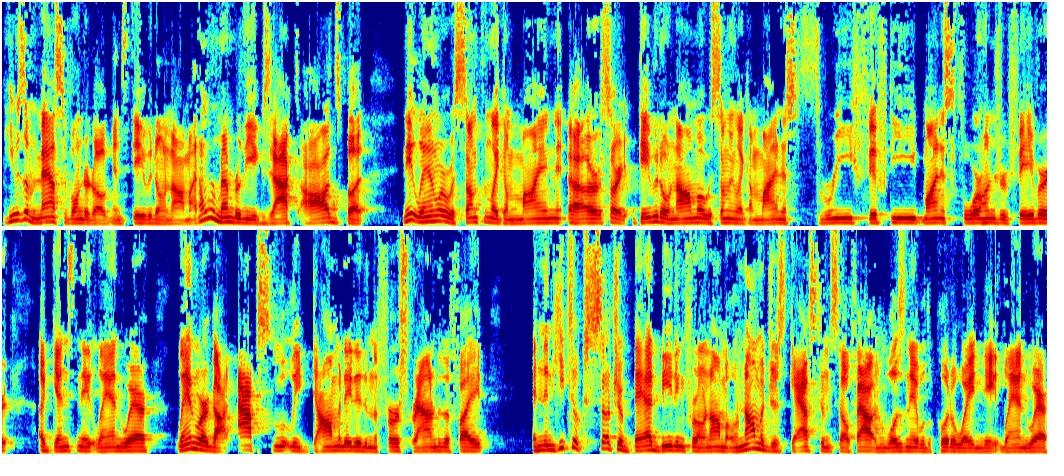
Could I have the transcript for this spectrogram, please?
he was a massive underdog against David Onama. I don't remember the exact odds, but Nate Landwehr was something like a mine, uh, or sorry, David Onama was something like a minus 350, minus 400 favorite against Nate Landwehr. Landwehr got absolutely dominated in the first round of the fight. And then he took such a bad beating for Onama. Onama just gassed himself out and wasn't able to put away Nate Landwehr.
